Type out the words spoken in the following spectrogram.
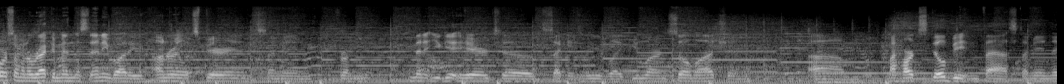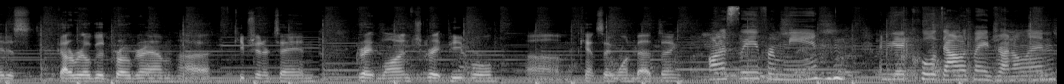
Course, I'm going to recommend this to anybody. Unreal experience. I mean, from the minute you get here to the second you leave, like you learn so much, and um, my heart's still beating fast. I mean, they just got a real good program, uh, keeps you entertained, great lunch, great people. Um, can't say one bad thing. Honestly, for me, I need to cool down with my adrenaline.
